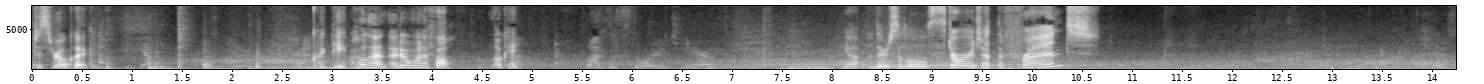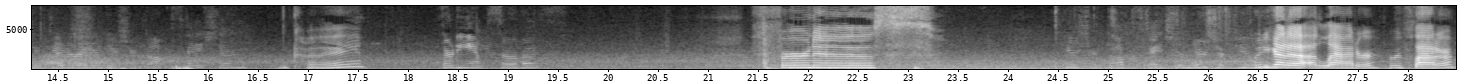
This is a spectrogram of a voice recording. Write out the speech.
Just real look. quick. Yep. Quick Pete, Hold on. I don't want to fall. Okay. Lots of storage here. Yeah, there's a little storage at the front. There's your generator. There's your dock station. Okay. 30 amp service. Furnace. Here's your dock station. There's your fuel. Well, you got a, a ladder, roof ladder.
